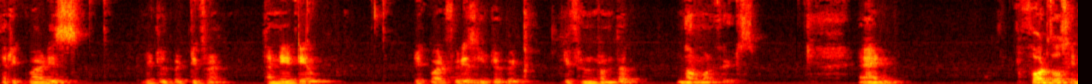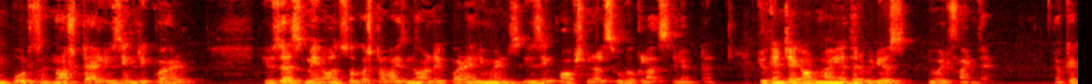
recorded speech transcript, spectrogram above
the required is little bit different. The native required field is little bit different from the normal fields. And for those inputs not style using required, users may also customize non-required elements using optional pseudo class selector you can check out my other videos you will find that okay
